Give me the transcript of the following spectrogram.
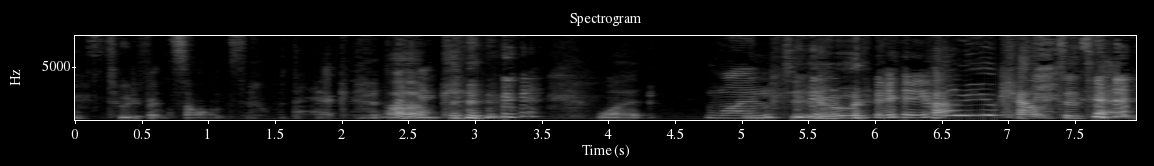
It's two different songs. What the heck? What the um, heck? one, One, two. three. How do you count to ten?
